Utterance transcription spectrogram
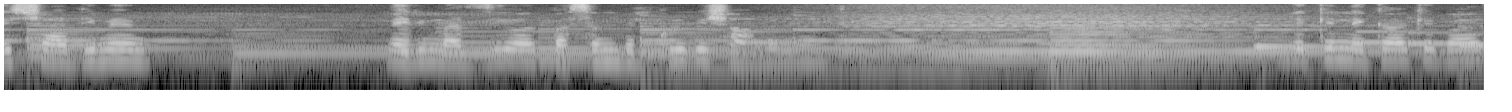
इस शादी में मेरी मर्ज़ी और पसंद बिल्कुल भी शामिल नहीं थी। लेकिन निकाह के बाद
